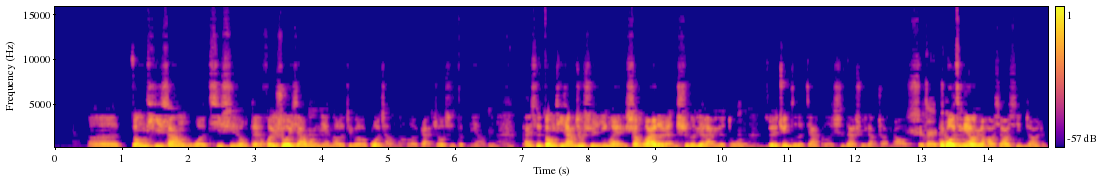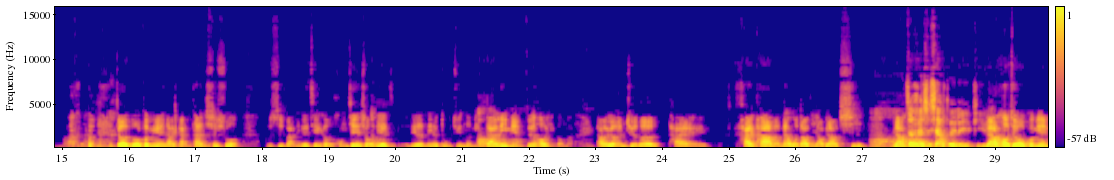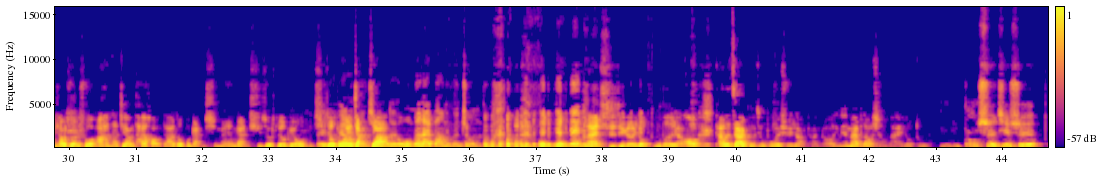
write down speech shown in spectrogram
呃，总体上我其实得回溯一下往年的这个过程和感受是怎么样的。但是总体上就是因为省外的人吃的越来越多，所以菌子的价格是在水涨船高的。是的。不过今年有一个好消息，你知道什么吗？就很多昆明人在感叹，是说不是把那个剑手红剑手列列的那个毒菌的名单里面最后一个嘛？然后有人觉得太。害怕了，那我到底要不要吃？哦，然后这还是吓退了一批。然后就有昆明人跳出来说：“啊，那这样太好了，大家都不敢吃，没人敢吃，就留给我们吃，就不会涨价了。”对，我们来帮你们种毒。我我我们来吃这个有毒的，然后它的价格就不会水涨船高，因为卖不到省外有毒。嗯，但是其实，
